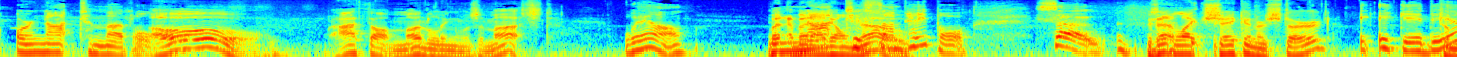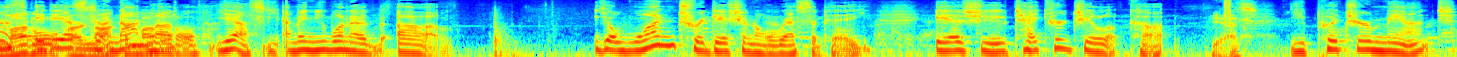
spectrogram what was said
or not to muddle. Oh, I thought muddling was a must. Well, But- but I not don't to know. some people. So Is that like shaken or stirred? It, it To is. muddle it is or to not to muddle? muddle? Yes. I mean, you want to. Uh, you know, one traditional recipe is you take your julep cup, Yes. you put your mint,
